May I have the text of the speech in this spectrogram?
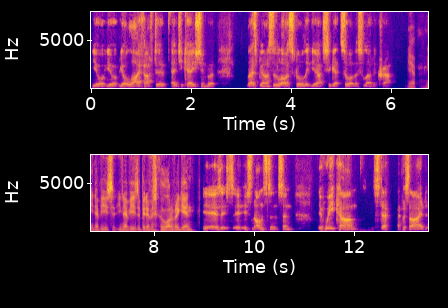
your your your life after education. But let's be honest, there's a lot of school that you actually get taught that's a load of crap. Yep, you never use it. You never use a bit of it, a lot of it again. It is. It's it's nonsense. And if we can't step aside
